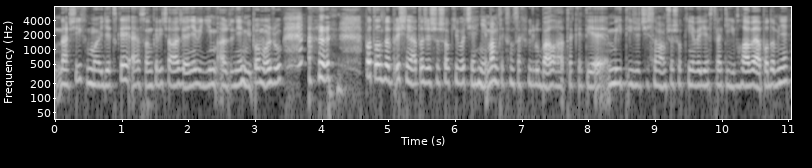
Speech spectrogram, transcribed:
našich, v mojej detskej a ja som kričala, že ja nevidím a že nech mi pomôžu. Potom sme prišli na to, že šošovky v očiach nemám, tak som sa chvíľu bala také tie mýty, že či sa vám šošovky nevedia stratiť v hlave a podobne.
